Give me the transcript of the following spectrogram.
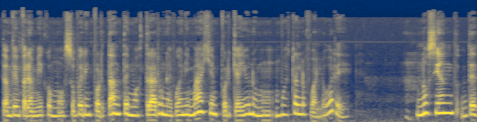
también para mí como súper importante mostrar una buena imagen porque ahí uno mu- muestra los valores. No siendo, de-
